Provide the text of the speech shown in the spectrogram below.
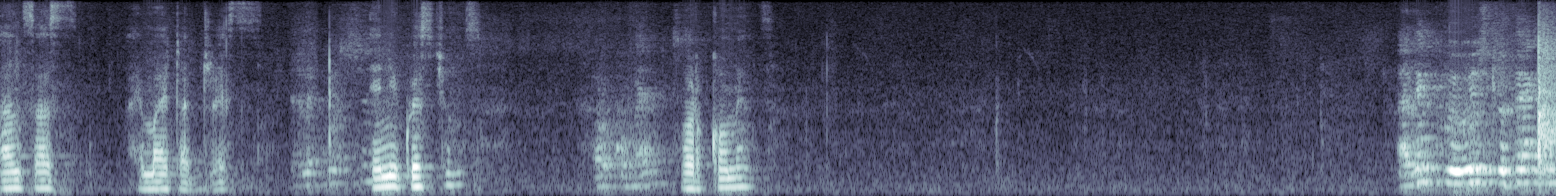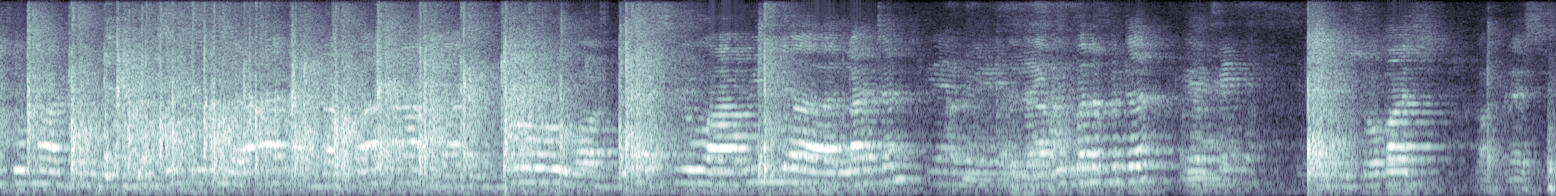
answers I might address. Any questions Any questions or comments? or comments? I think we wish to thank you so much for the presentation, Rad, Dr. God bless you. Are we uh, enlightened? Are we benefited? Yes. Thank you so much. God bless you.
